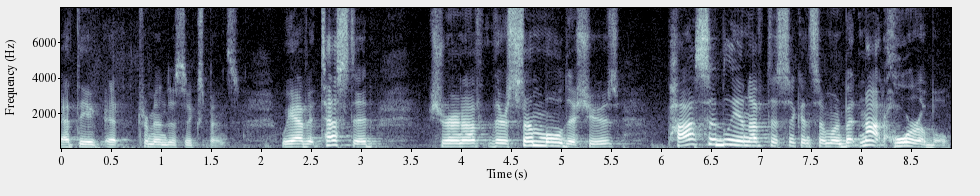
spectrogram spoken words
at, the, at tremendous expense. We have it tested. Sure enough, there's some mold issues, possibly enough to sicken someone, but not horrible.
